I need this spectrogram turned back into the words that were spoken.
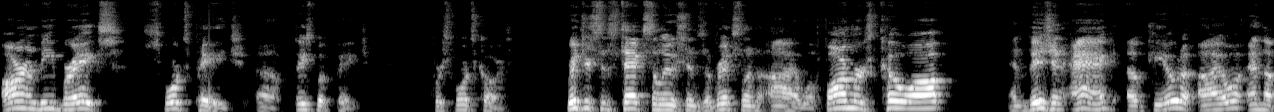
R&B Brakes, sports page, uh, Facebook page for sports cards. Richardson's Tech Solutions of Richland, Iowa. Farmers Co-op and Vision Ag of Keota, Iowa. And the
